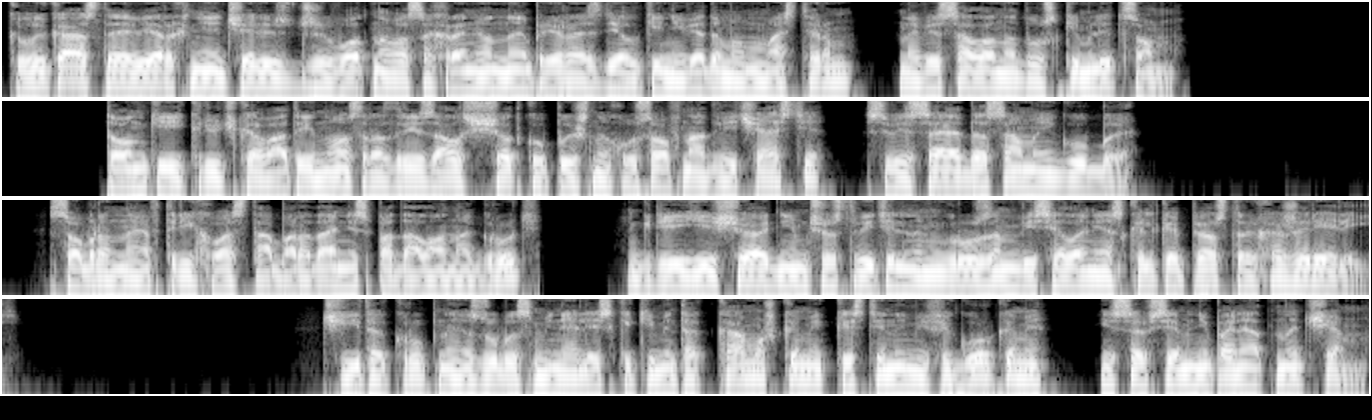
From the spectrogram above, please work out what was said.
Клыкастая верхняя челюсть животного, сохраненная при разделке неведомым мастером, нависала над узким лицом. Тонкий крючковатый нос разрезал щетку пышных усов на две части, свисая до самой губы. Собранная в три хвоста борода не спадала на грудь, где еще одним чувствительным грузом висело несколько пестрых ожерелий. Чьи-то крупные зубы сменялись какими-то камушками, костяными фигурками и совсем непонятно чем.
